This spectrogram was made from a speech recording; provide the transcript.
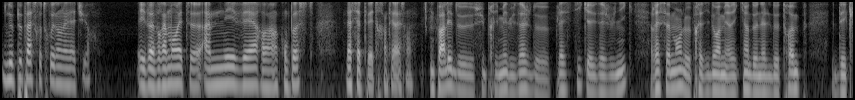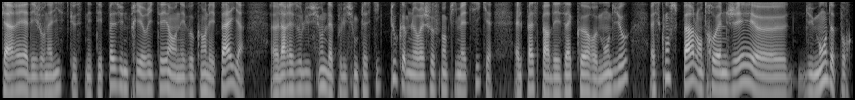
ne peut pas se retrouver dans la nature et va vraiment être amené vers un compost, là, ça peut être intéressant. On parlait de supprimer l'usage de plastique à usage unique. Récemment, le président américain Donald Trump déclarait à des journalistes que ce n'était pas une priorité en évoquant les pailles. Euh, la résolution de la pollution plastique, tout comme le réchauffement climatique, elle passe par des accords mondiaux. Est-ce qu'on se parle entre ONG euh, du monde pour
